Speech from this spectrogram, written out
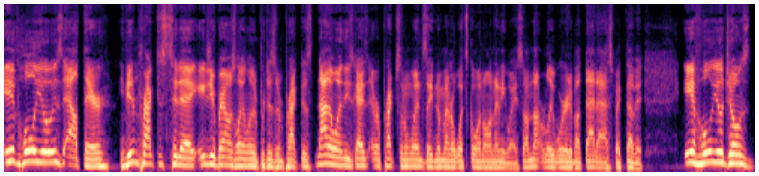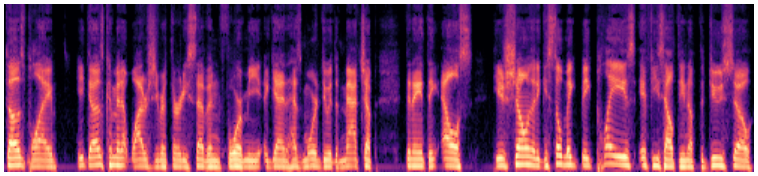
If Julio is out there, he didn't practice today. AJ Brown was only limited participant in practice. Neither one of these guys ever practice on Wednesday, no matter what's going on anyway. So I'm not really worried about that aspect of it. If Julio Jones does play, he does come in at wide receiver 37 for me. Again, has more to do with the matchup than anything else. He has shown that he can still make big plays if he's healthy enough to do so.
